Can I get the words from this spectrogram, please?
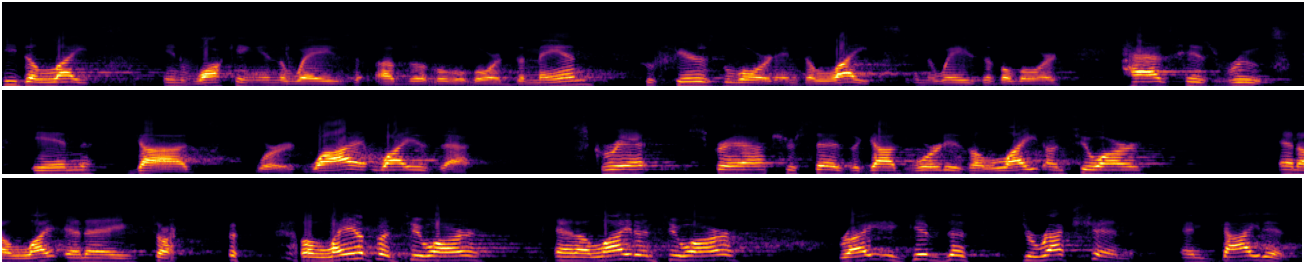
He delights in walking in the ways of the Lord. The man who fears the Lord and delights in the ways of the Lord has his roots in God's word. Why, why is that? Scripture says that God's word is a light unto our and a light and a sorry a lamp unto our and a light unto our right it gives us direction and guidance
